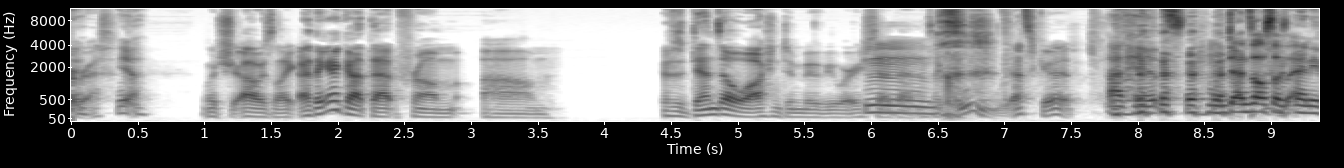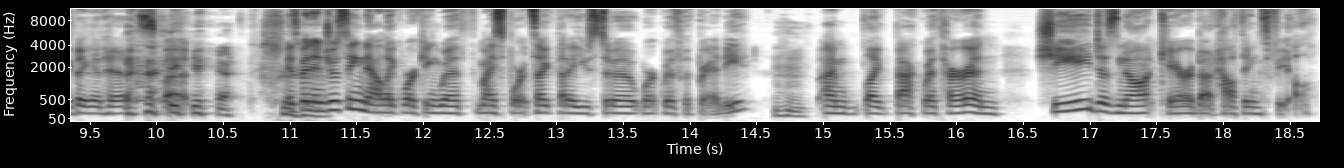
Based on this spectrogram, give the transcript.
progress. Yeah. Which I was like, I think I got that from um, it was a Denzel Washington movie where he said that. I was like, ooh, that's good. That hits. when Denzel says anything, it hits. But yeah, it's been interesting now, like working with my sports psych that I used to work with with Brandie. Mhm. I'm like back with her, and she does not care about how things feel.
